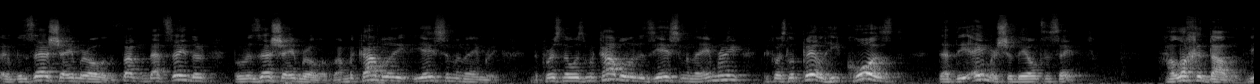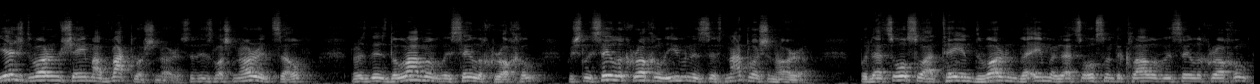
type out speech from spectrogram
and v'zeh sheimer olav. It's not that seder, but v'zeh sheimer olav. I'm Hamekabli yesim and emri. The person that was mekabel is yesim and emri because lepel he caused that the emer should be able to say it. Halacha dalit. V'yesh dvarim sheim avak lashon So there's lashon itself. There's the love of liselach rochel, which liselach rochel even as if not lashon. But that's also atei and dvarim ve'emer. That's also in the klal of liselach rochel.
